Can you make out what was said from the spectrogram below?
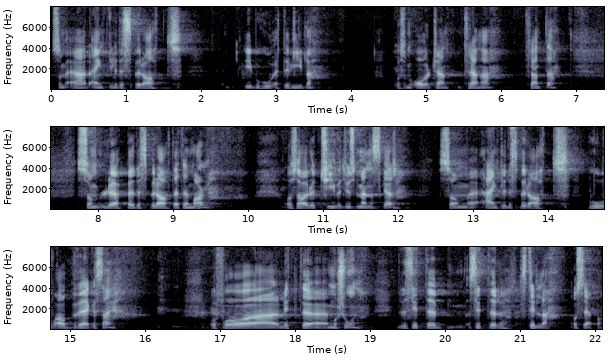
som er egentlig desperat i behov etter hvile, og som er overtrente, som løper desperat etter en mall. Og så har du 20 000 mennesker som er egentlig desperat behov av å bevege seg og få eh, litt eh, mosjon. De sitter, sitter, stille og ser på.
